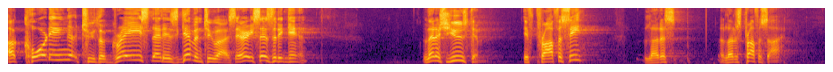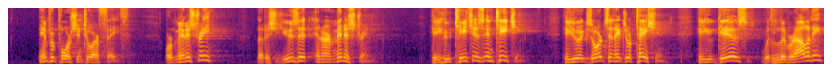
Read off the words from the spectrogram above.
according to the grace that is given to us. There he says it again. Let us use them. If prophecy, let us let us prophesy in proportion to our faith. Or ministry, let us use it in our ministering. He who teaches in teaching, he who exhorts in exhortation, he who gives with liberality,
